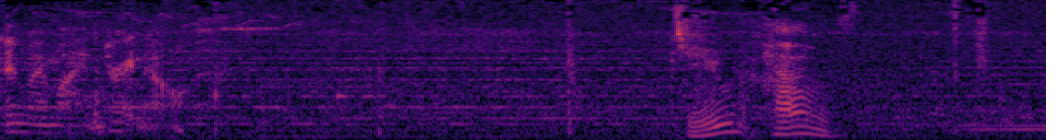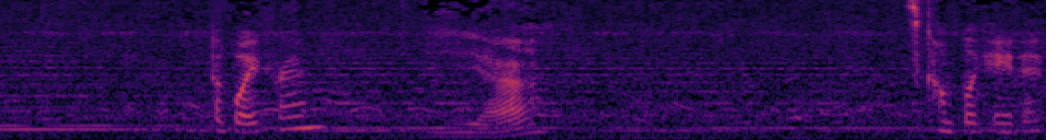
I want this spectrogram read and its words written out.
in my mind right now. Do you have... A boyfriend? Yeah? It's complicated.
